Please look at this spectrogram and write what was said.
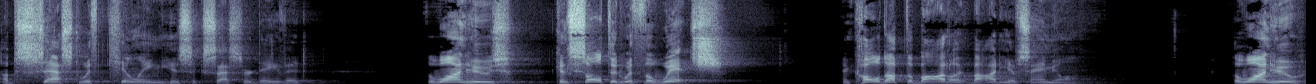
obsessed with killing his successor, David, the one who's consulted with the witch and called up the body of Samuel. The one who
